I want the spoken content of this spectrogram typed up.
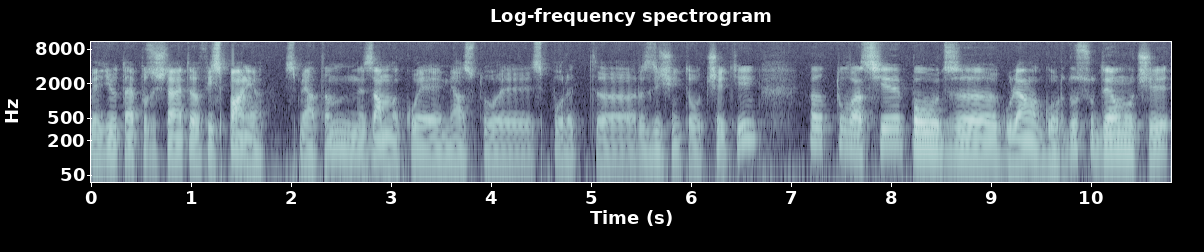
един от най-посещаваните в Испания, смятам. Не знам на кое място е според различните отчети. Това си е повод за голяма гордост. Отделно, че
